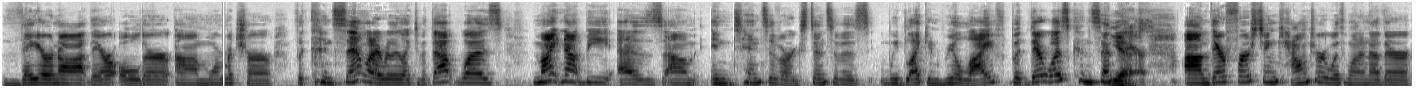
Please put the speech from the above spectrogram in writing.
They are not. They are older, um, more mature. The consent, what I really liked about that was might not be as um, intensive or extensive as we'd like in real life, but there was consent Yes. there. Um, their first encounter with one another,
